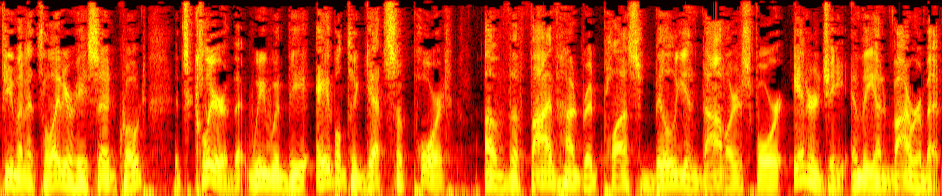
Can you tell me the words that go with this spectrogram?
A few minutes later, he said, quote, it's clear that we would be able to get support of the 500 plus billion dollars for energy and the environment.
